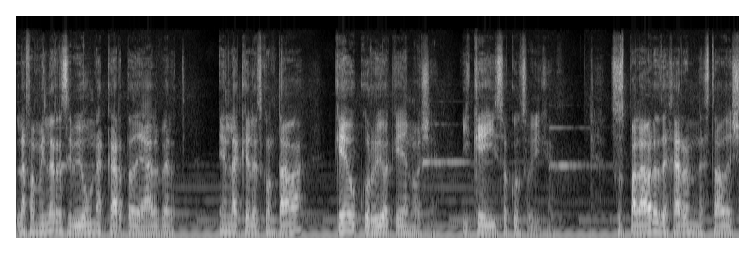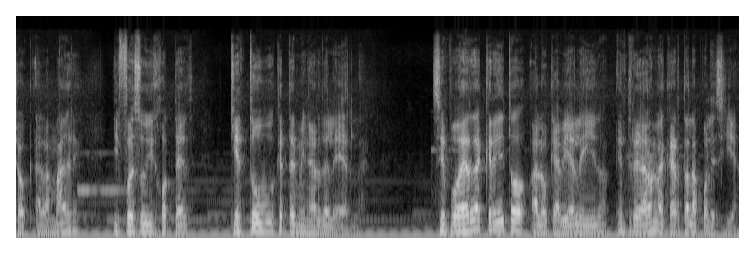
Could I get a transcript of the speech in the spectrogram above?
la familia recibió una carta de Albert en la que les contaba qué ocurrió aquella noche y qué hizo con su hija. Sus palabras dejaron en estado de shock a la madre y fue su hijo Ted quien tuvo que terminar de leerla. Sin poder dar crédito a lo que había leído, entregaron la carta a la policía.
